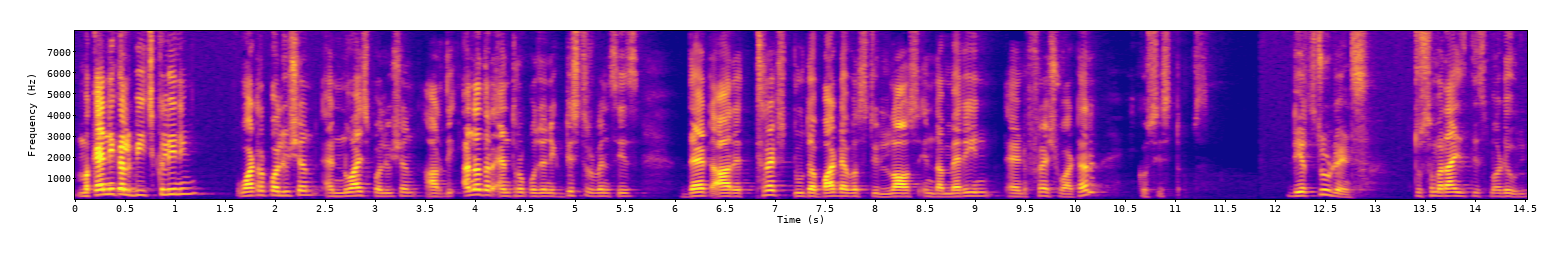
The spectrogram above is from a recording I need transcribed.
mechanical beach cleaning, water pollution and noise pollution are the another anthropogenic disturbances that are a threat to the biodiversity loss in the marine and freshwater ecosystems. Dear students, to summarize this module,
